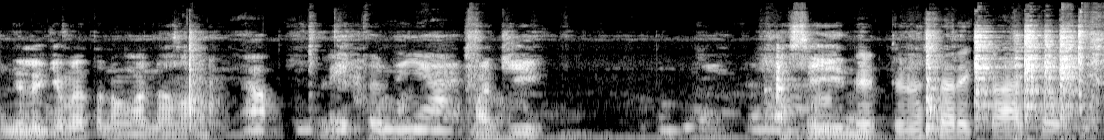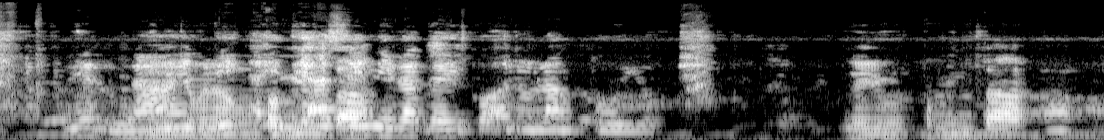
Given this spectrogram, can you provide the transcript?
Nilagyan mo na ito ng ano, ma. Ah, kumpleto na yan. Magic. Na. Asin. Ito na sa. Meron na. Nilagyan mo Hindi, ng hindi paminta. asin nilagay ko, ano lang tuyo. Nilagyan mo paminta. Oo.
